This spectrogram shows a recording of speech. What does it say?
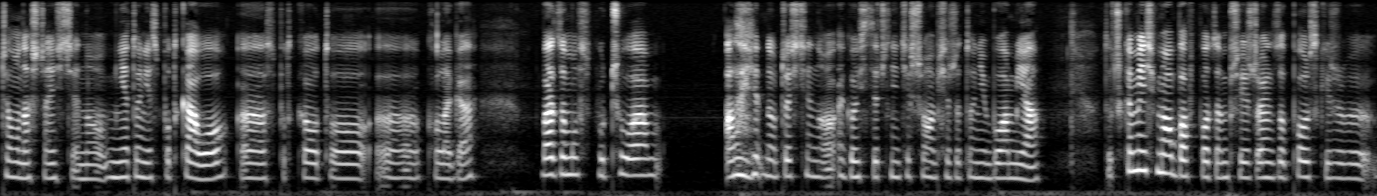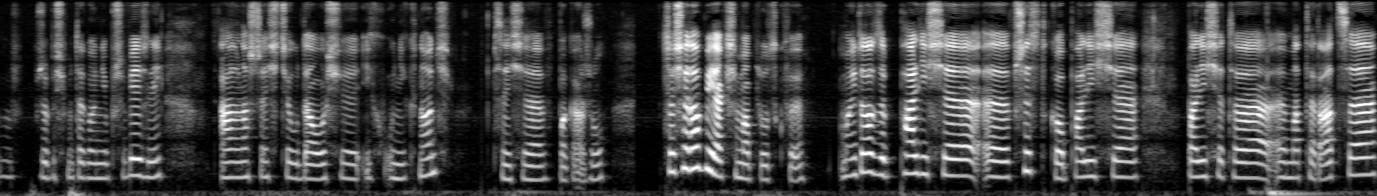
Czemu na szczęście? No, mnie to nie spotkało. E, spotkało to e, kolegę. Bardzo mu współczułam, ale jednocześnie no, egoistycznie cieszyłam się, że to nie byłam ja. Troszkę mieliśmy obaw potem, przyjeżdżając do Polski, żeby, żebyśmy tego nie przywieźli, ale na szczęście udało się ich uniknąć, w sensie w bagażu. Co się robi, jak się ma pluskwy? Moi drodzy, pali się e, wszystko. Pali się, pali się te materace,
